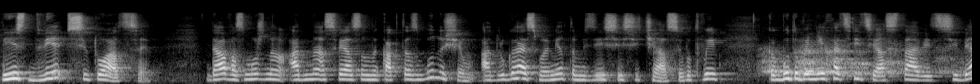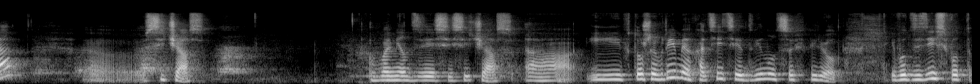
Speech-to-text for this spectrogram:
Есть две ситуации. Да, возможно, одна связана как-то с будущим, а другая с моментом здесь и сейчас. И вот вы как будто бы не хотите оставить себя э, сейчас, в момент здесь и сейчас, э, и в то же время хотите двинуться вперед. И вот здесь вот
